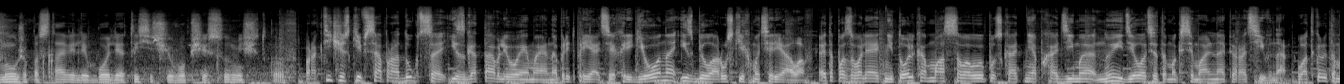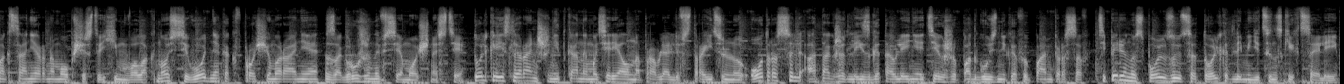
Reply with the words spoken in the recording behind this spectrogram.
мы уже поставили более тысячи в общей сумме щитков. Практически вся продукция, изготавливаемая на предприятиях региона, из белорусских материалов. Это позволяет не только массово выпускать необходимое, но и делать это максимально оперативно. В открытом акционерном обществе «Химволокно» сегодня, как, впрочем, и ранее, загружены все мощности. Только если раньше Раньше нетканый материал направляли в строительную отрасль, а также для изготовления тех же подгузников и памперсов. Теперь он используется только для медицинских целей.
